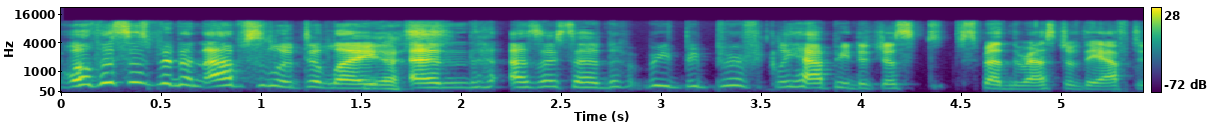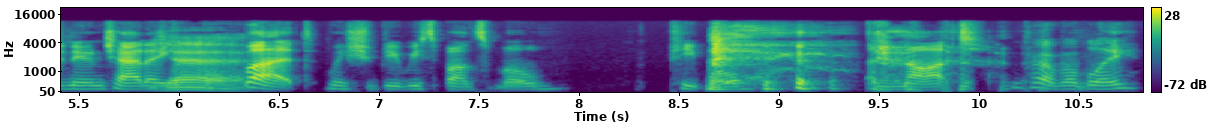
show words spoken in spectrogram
Well, this has been an absolute delight. Yes. And as I said, we'd be perfectly happy to just spend the rest of the afternoon chatting. yeah, But we should be responsible people and not, probably.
